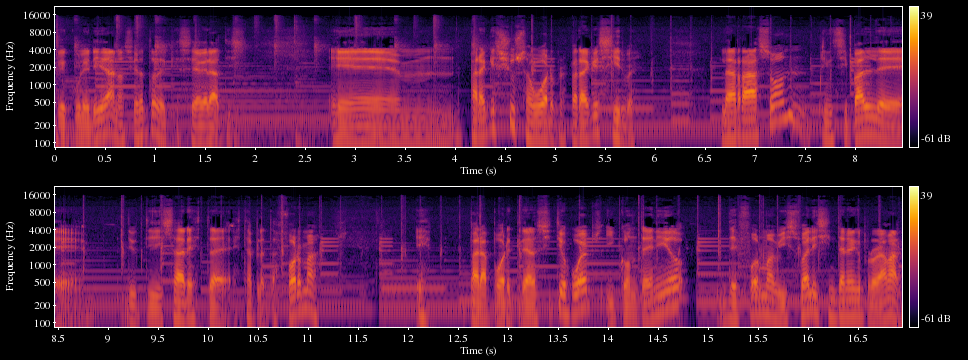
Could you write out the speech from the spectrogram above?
peculiaridad, ¿no es cierto?, de que sea gratis. Em, ¿Para qué se usa WordPress? ¿Para qué sirve? La razón principal de, utilizar esta, esta plataforma para poder crear sitios web y contenido de forma visual y sin tener que programar.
